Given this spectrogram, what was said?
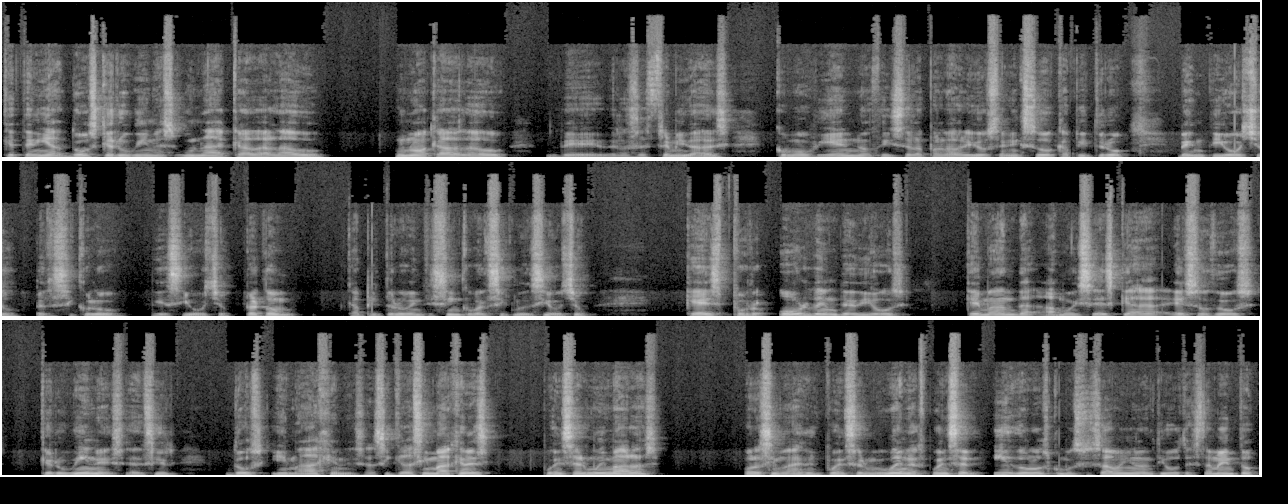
que tenía dos querubines, una a cada lado, uno a cada lado de, de las extremidades, como bien nos dice la palabra de Dios en Éxodo capítulo 28, versículo 18, perdón, capítulo 25, versículo 18, que es por orden de Dios que manda a Moisés que haga esos dos querubines, es decir, dos imágenes. Así que las imágenes pueden ser muy malas o las imágenes pueden ser muy buenas, pueden ser ídolos como se usaba en el Antiguo Testamento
